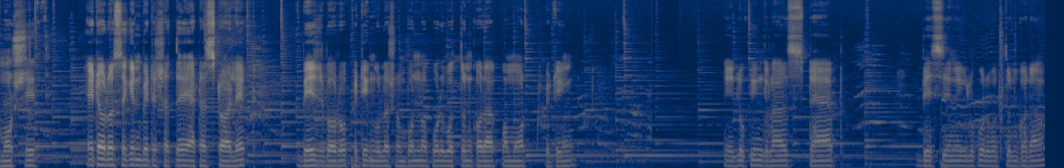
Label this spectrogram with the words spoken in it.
মসজিদ। এটা হলো সেকেন্ড বেডের সাথে অ্যাটাচ টয়লেট বেশ বড় ফিটিংগুলো সম্পূর্ণ পরিবর্তন করা কমোড ফিটিং। এই লুকিং গ্লাস, ট্যাপ, বেসিন এগুলো পরিবর্তন করা।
